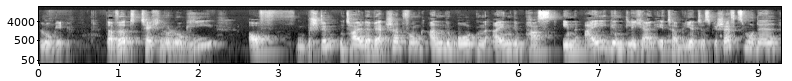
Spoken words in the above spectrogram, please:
Logik. Da wird Technologie auf einen bestimmten Teil der Wertschöpfung angeboten, eingepasst in eigentlich ein etabliertes Geschäftsmodell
